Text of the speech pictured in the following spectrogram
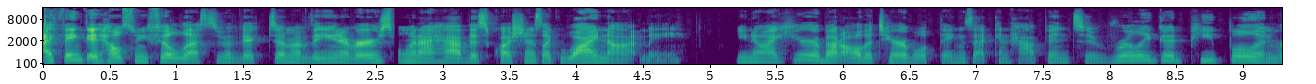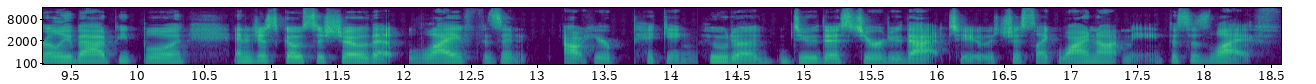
I think it helps me feel less of a victim of the universe when I have this question is like, why not me? You know, I hear about all the terrible things that can happen to really good people and really bad people. And, and it just goes to show that life isn't out here picking who to do this to or do that to. It's just like, why not me? This is life.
